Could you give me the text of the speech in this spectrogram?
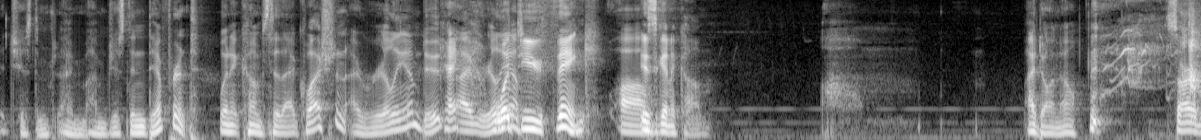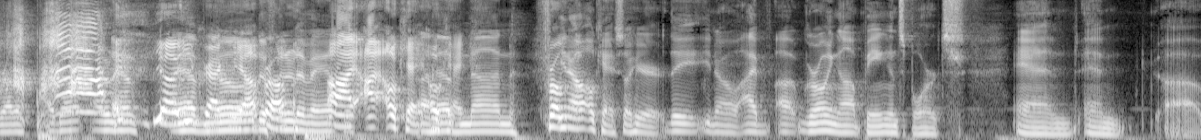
It just I'm I'm just indifferent when it comes to that question. I really am, dude. Okay. I really what am. do you think is going to come? I don't know. Sorry, brother. I don't, I don't have. Yo, I you have crack no me up, bro. definitive answer. I, I okay, I okay. have none. From- you know, okay, so here the you know I've uh, growing up being in sports and and uh,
